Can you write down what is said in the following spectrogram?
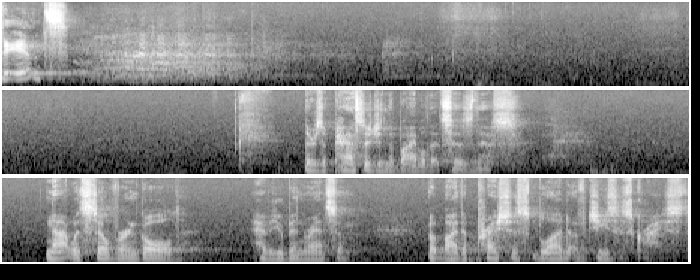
Dance. There's a passage in the Bible that says this Not with silver and gold have you been ransomed, but by the precious blood of Jesus Christ.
